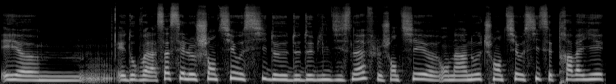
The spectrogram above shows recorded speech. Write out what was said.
Et, euh, et donc voilà, ça c'est le chantier aussi de, de 2019. Le chantier, euh, on a un autre chantier aussi, c'est de travailler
